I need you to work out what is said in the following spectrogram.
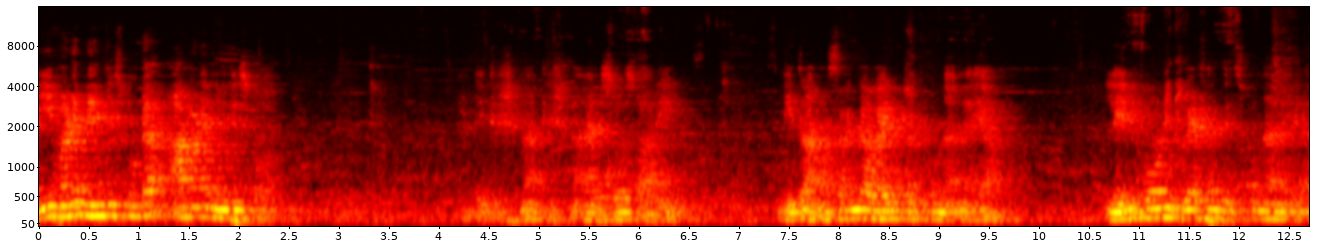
ఈ మణి నేను తీసుకుంటా ఆ మణి నేను తీసుకోవాలి అంటే Krishna Krishna I so sorry. నీతో అనవసరంగా వైపు పెట్టుకున్నానయ్యా లేనిపోని ద్వేషం తెచ్చుకున్నానయ్యా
